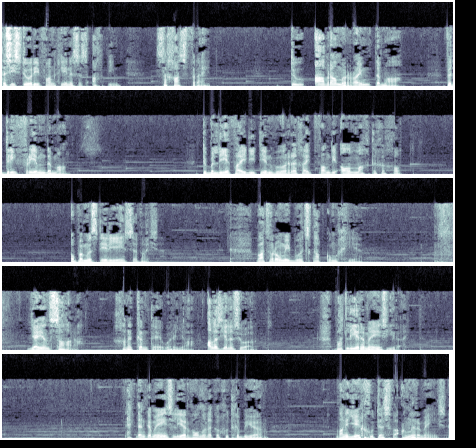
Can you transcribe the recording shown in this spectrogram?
Dis die storie van Genesis 18 se gasvryheid. Toe Abraham ruimte maak vir drie vreemde mans. Toe beleef hy die teenwoordigheid van die almagtige God op 'n misterieuse wyse. Wat vir hom die boodskap kom gee. Jy en Sara gaan 'n kind hê oor 'n jaar. Al is julle so oud. Wat leer 'n mens hieruit? Ek dink 'n mens leer wonderlike goed gebeur wanneer jy goed is vir ander mense.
